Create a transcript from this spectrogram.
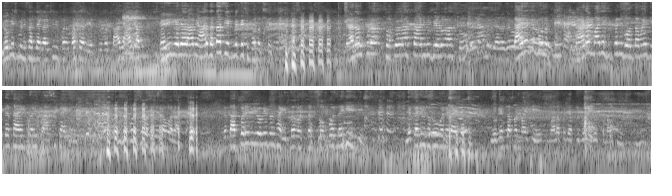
योगेश म्हणे संध्याकाळची मी बसायला येत नाही. म्हटलं आम्ही अर्धा घरी गेल्यावर आम्ही अर्धा तास एकमेकाशी बोलत नाही. मॅडम पुढं सोप्यावर असतं आणि मी बेडवर असतो. डायरेक्टच बोलत नाही. मॅडम माझ्याशी कधी बोलता माहिती का? सायंकाळी भाषी काय करायची. तर तात्पर्य मी योगेशला सांगितलं म्हटलं सोपं नाही. एका दिवसात उभं राहिलं. योगेशला पण माहिती आहे. मला पण यातली दोन गोष्ट माहिती आहे.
